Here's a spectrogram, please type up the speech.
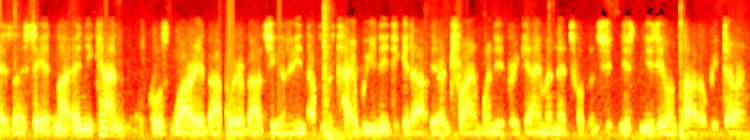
as they see it. And, and, you can't, of course, worry about whereabouts you're going to end up on the table. You need to get out there and try and win every game, and that's what the New Zealand side will be doing.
